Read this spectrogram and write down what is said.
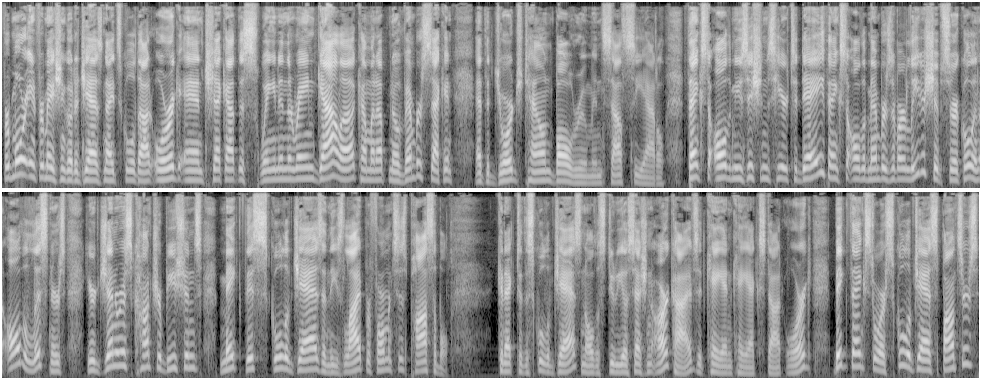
For more information, go to jazznightschool.org and check out the Swinging in the Rain Gala coming up November 2nd at the Georgetown Ballroom in South Seattle. Thanks to all the musicians here today. Thanks to all the members of our leadership circle and all the listeners. Your generous contributions make this School of Jazz and these live performances possible. Connect to the School of Jazz and all the studio session archives at knkx.org. Big thanks to our School of Jazz sponsors,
